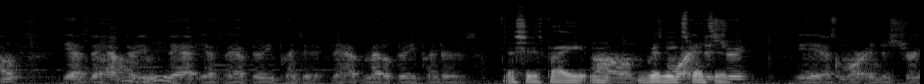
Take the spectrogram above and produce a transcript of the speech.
I don't. Yes, they have I thirty. believe. They have yes, they have thirty printed. They have metal 3D printers. That shit is probably Um, really it's more expensive. Industry. Yeah, it's more industry.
